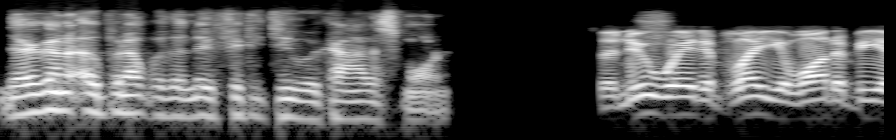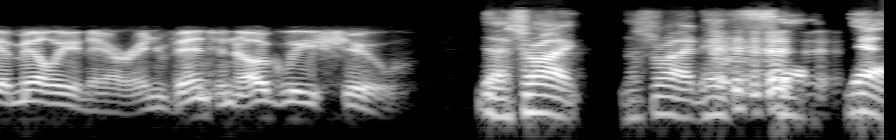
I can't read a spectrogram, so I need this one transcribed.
they're going to open up with a new 52 week high this morning. The new way to play You Want to Be a Millionaire Invent an ugly shoe. That's right. That's right. It's, uh, yeah,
